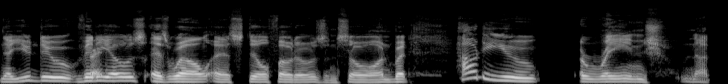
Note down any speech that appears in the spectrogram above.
Now you do videos as well as still photos and so on, but how do you arrange not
